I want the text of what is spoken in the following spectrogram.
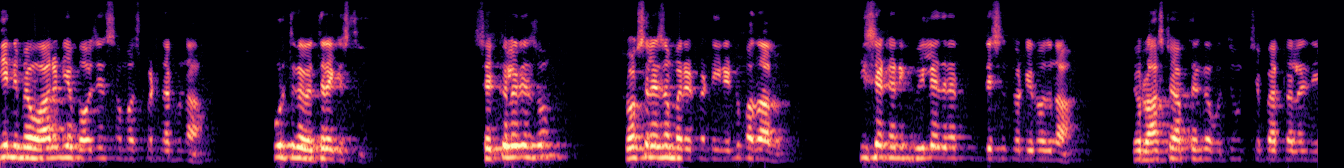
దీన్ని మేము ఆల్ ఇండియా బహుజన సమాజ్ పెట్టిన పూర్తిగా వ్యతిరేకిస్తున్నాం. సెక్యులరిజం సోషలిజం అనేటువంటి ఈ రెండు పదాలు తీసేయడానికి వీల్లేదనే ఉద్దేశంతో ఈ రోజున మేము రాష్ట్ర వ్యాప్తంగా ఉద్యమం చేపట్టాలని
